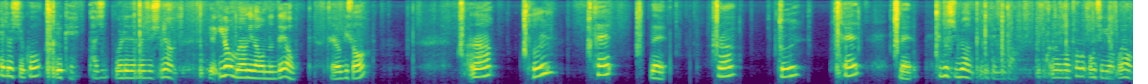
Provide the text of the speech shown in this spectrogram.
해주시고 이렇게 다시 원래대로 해주시면 이런 모양이 나오는데요. 자 여기서 하나 둘셋넷 하나 둘셋넷 해주시면 이렇게 됩니다. 방금 건 초급 공식이었고요.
